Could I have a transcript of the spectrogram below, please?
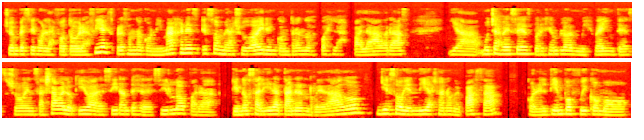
Yo empecé con la fotografía, expresando con imágenes, eso me ayudó a ir encontrando después las palabras y muchas veces, por ejemplo, en mis 20 yo ensayaba lo que iba a decir antes de decirlo para que no saliera tan enredado y eso hoy en día ya no me pasa. Con el tiempo fui como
